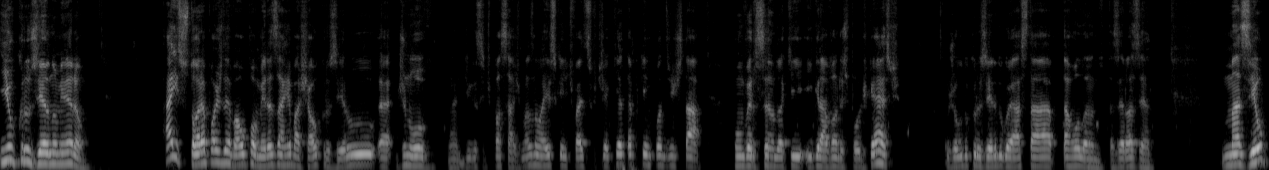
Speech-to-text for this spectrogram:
e o Cruzeiro no Mineirão. A história pode levar o Palmeiras a rebaixar o Cruzeiro é, de novo, né? diga-se de passagem, mas não é isso que a gente vai discutir aqui, até porque enquanto a gente está conversando aqui e gravando esse podcast, o jogo do Cruzeiro e do Goiás está tá rolando, tá 0 a 0 Mas eu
